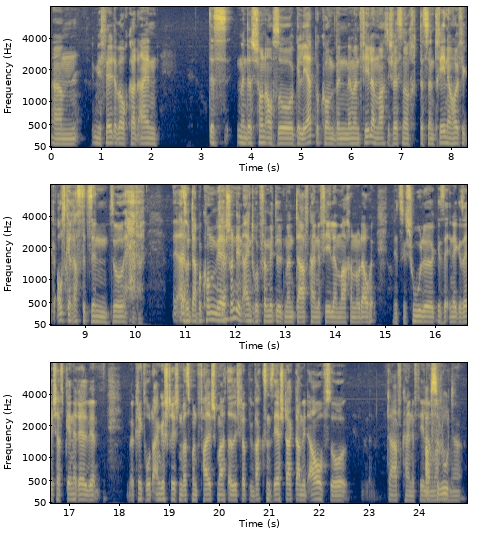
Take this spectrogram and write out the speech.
Ähm, mir fällt aber auch gerade ein, dass man das schon auch so gelehrt bekommt, wenn, wenn man Fehler macht. Ich weiß noch, dass dann Trainer häufig ausgerastet sind. So, also ja, da bekommen wir klar. schon den Eindruck vermittelt, man darf keine Fehler machen oder auch jetzt in der Schule, in der Gesellschaft generell. Wir, man kriegt rot angestrichen, was man falsch macht. Also ich glaube, wir wachsen sehr stark damit auf. So darf keine Fehler Absolut. machen. Absolut. Ja.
